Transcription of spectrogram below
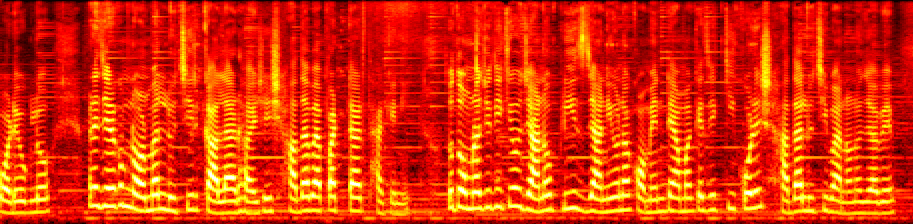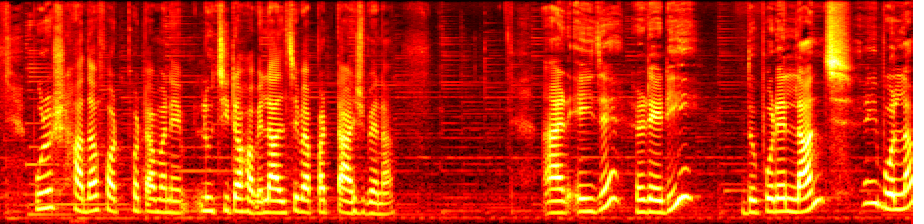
পরে ওগুলো মানে যেরকম নর্মাল লুচির কালার হয়, সেই সাদা ব্যাপারটা আর থাকেনি। তো তোমরা যদি কেউ জানো প্লিজ জানিও না কমেন্টে আমাকে যে কি করে সাদা লুচি বানানো যাবে। পুরো সাদা ফটফটা মানে লুচিটা হবে, লালচে ব্যাপারটা আসবে না। আর এই যে রেডি দুপুরের লাঞ্চ এই বললাম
